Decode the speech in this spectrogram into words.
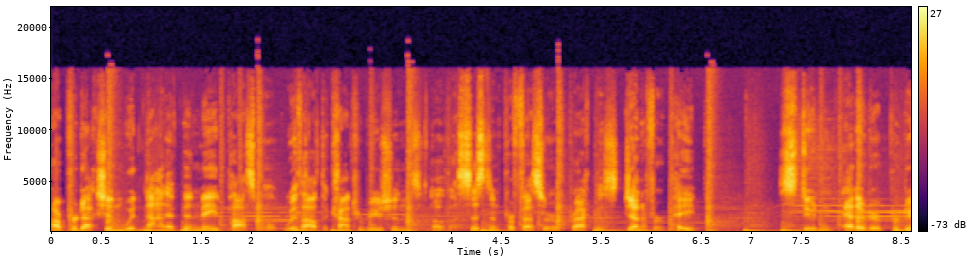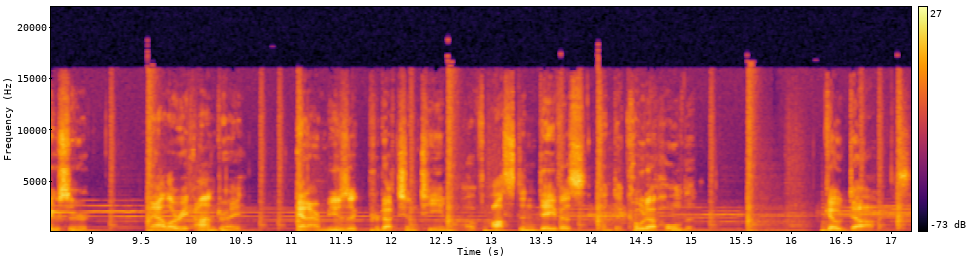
Our production would not have been made possible without the contributions of Assistant Professor of Practice Jennifer Pape, student editor producer Mallory Andre, and our music production team of Austin Davis and Dakota Holden. Go Dogs!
